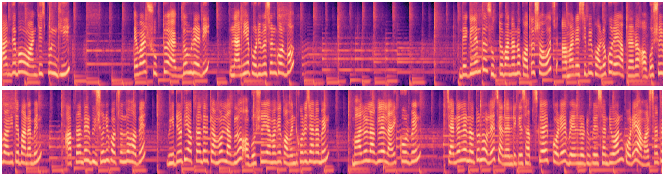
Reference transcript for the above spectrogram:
আর দেব ওয়ান টিস্পুন ঘি। এবার শুক্তো একদম রেডি। নামিয়ে পরিবেশন করব। দেখলেন তো শুক্তো বানানো কত সহজ? আমার রেসিপি ফলো করে আপনারা অবশ্যই বাড়িতে বানাবেন। আপনাদের ভীষণই পছন্দ হবে। ভিডিওটি আপনাদের কেমন লাগল অবশ্যই আমাকে কমেন্ট করে জানাবেন। ভালো লাগলে লাইক করবেন। চ্যানেলে নতুন হলে চ্যানেলটিকে সাবস্ক্রাইব করে বেল নোটিফিকেশানটি অন করে আমার সাথে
